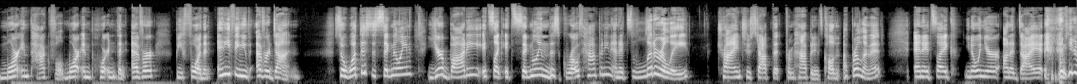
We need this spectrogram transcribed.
more impactful, more important than ever before, than anything you've ever done. So, what this is signaling, your body, it's like it's signaling this growth happening, and it's literally trying to stop that from happening. It's called an upper limit. And it's like, you know, when you're on a diet and you're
